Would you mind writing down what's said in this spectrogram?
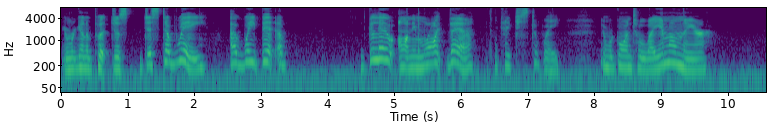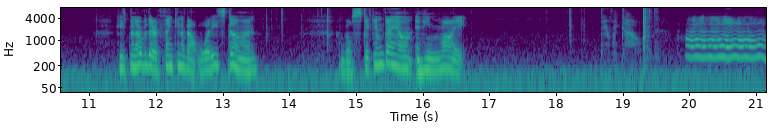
and we're going to put just, just a wee, a wee bit of glue on him right there. Okay, just a wee. And we're going to lay him on there. He's been over there thinking about what he's done. I'm going to stick him down and he might. There we go. Ah.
